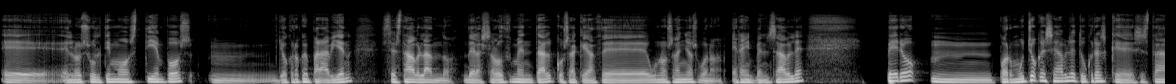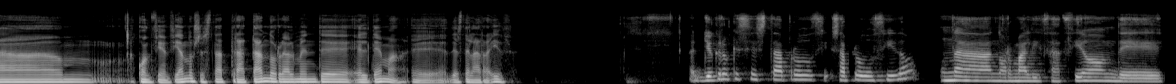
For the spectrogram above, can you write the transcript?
Eh, en los últimos tiempos, mm, yo creo que para bien se está hablando de la salud mental, cosa que hace unos años, bueno, era impensable. Pero mm, por mucho que se hable, ¿tú crees que se está concienciando, se está tratando realmente el tema eh, desde la raíz? Yo creo que se, está se ha producido una normalización de,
